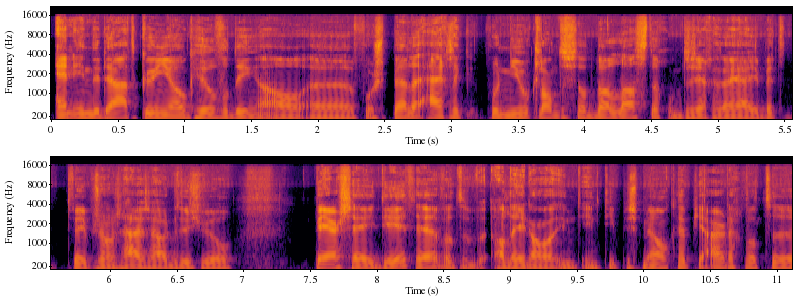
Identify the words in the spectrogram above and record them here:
En inderdaad kun je ook heel veel dingen al eh, voorspellen. Eigenlijk voor nieuwe klanten is dat wel lastig om te zeggen, nou ja, je bent een tweepersoons huishouden, dus je wil per se dit. Hè? Want alleen al in, in types melk heb je aardig wat, eh,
